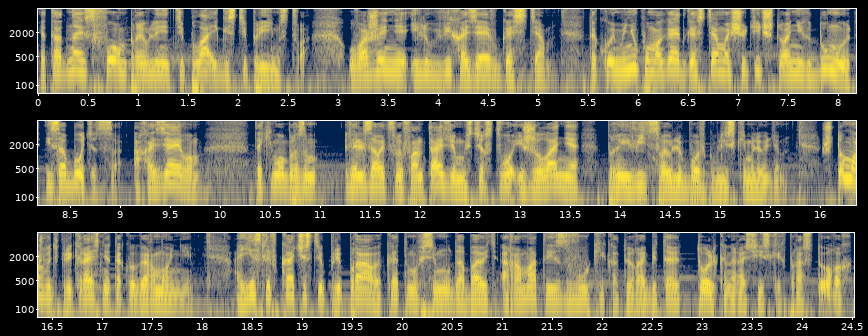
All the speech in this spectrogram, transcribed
это одна из форм проявления тепла и гостеприимства, уважения и любви хозяев к гостям. Такое меню помогает гостям ощутить, что о них думают и заботятся, а хозяевам таким образом реализовать свою фантазию, мастерство и желание проявить свою любовь к близким людям. Что может быть прекраснее такой гармонии? А если в качестве приправы к этому всему добавить ароматы и звуки, которые обитают только на российских просторах,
